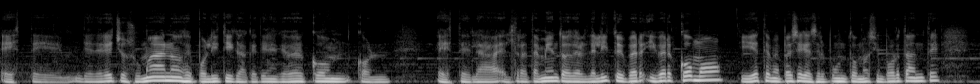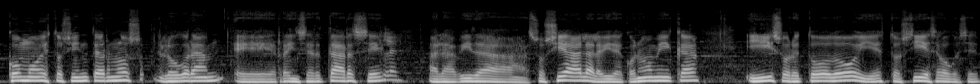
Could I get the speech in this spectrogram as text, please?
este, de derechos humanos, de política que tiene que ver con, con este, la- el tratamiento del delito y ver, y ver cómo, y este me parece que es el punto más importante, cómo estos internos logran eh, reinsertarse Claro. a la vida social, a la vida económica y sobre todo, y esto sí es algo que se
